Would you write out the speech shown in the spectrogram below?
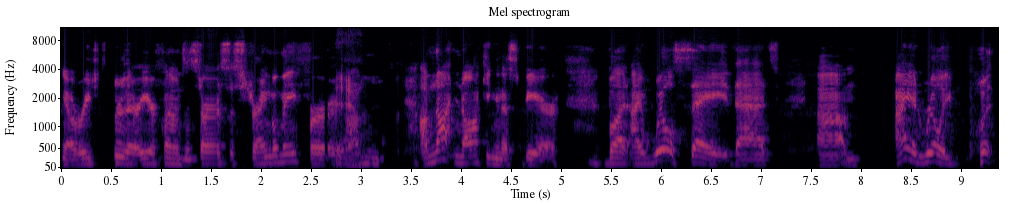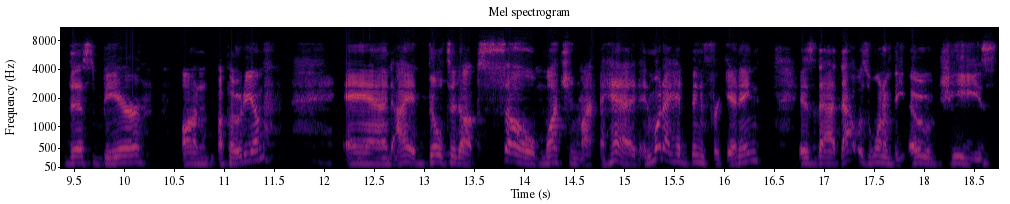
you know, reaches through their earphones and starts to strangle me for. Yeah. Um, I'm not knocking this beer, but I will say that um, I had really put this beer on a podium and I had built it up so much in my head. And what I had been forgetting is that that was one of the OGs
